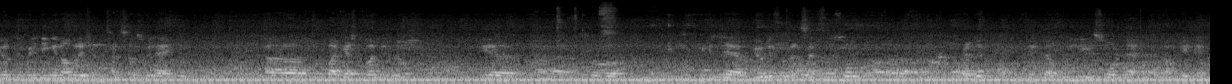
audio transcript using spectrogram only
ಇವತ್ತು ಬಿಲ್ಡಿಂಗ್ ಇನಾಗ್ರೇಷನ್ ಸಕ್ಸಸ್ಫುಲ್ ಆಯಿತು. ತುಂಬ ಗೆಸ್ಟ್ ಬಂದಿದ್ದರು so it is a beautiful and successful project it fully sold and completed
